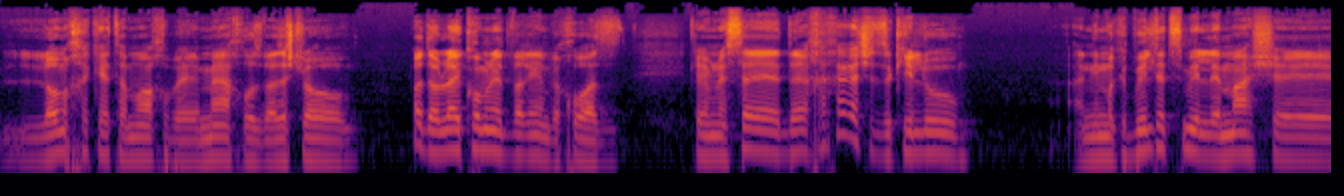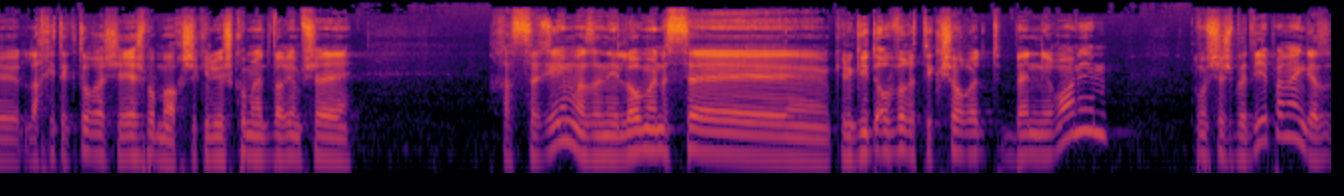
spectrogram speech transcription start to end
לא מחקה את המוח ב-100%, ואז יש לו, לא יודע, אולי כל מיני דברים וכו', אז כאילו אני מנסה דרך אחרת, שזה כאילו, אני מגביל את עצמי למה ש... לארכיטקטורה שיש במוח, שכאילו יש כל מיני דברים שחסרים, אז אני לא מנסה, כאילו נגיד אובר תקשורת בין נוירונים, כמו שיש ב-deep learning, אז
